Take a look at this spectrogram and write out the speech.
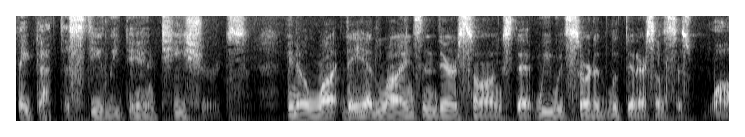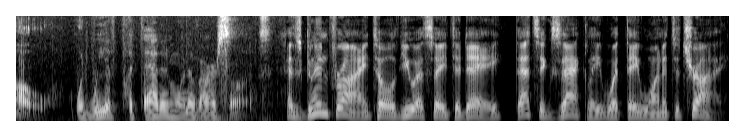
They got the Steely Dan T-shirts. You know, li- they had lines in their songs that we would sort of looked at ourselves and says, "Whoa, would we have put that in one of our songs?" As Glenn Frey told USA Today, that's exactly what they wanted to try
